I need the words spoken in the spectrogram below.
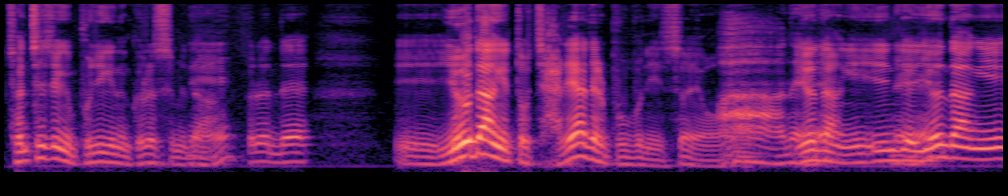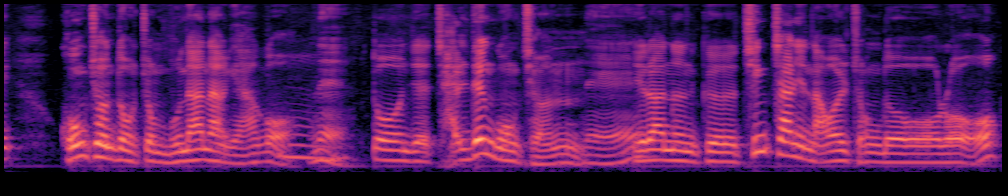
전체적인 분위기는 그렇습니다. 네. 그런데 이 여당이 또 잘해야 될 부분이 있어요. 아, 네. 여당이 이제 네. 여당이 공천도 좀 무난하게 하고 네. 또 이제 잘된 공천이라는 네. 그 칭찬이 나올 정도로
